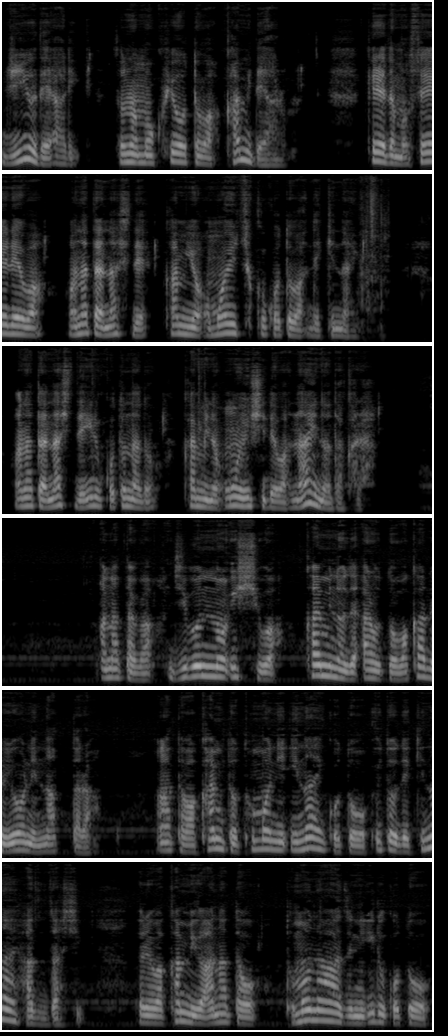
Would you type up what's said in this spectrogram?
自由であり、その目標とは神である。けれども精霊はあなたなしで神を思いつくことはできない。あなたなしでいることなど、神の恩意志ではないのだから。あなたが自分の意志は神のであるとわかるようになったら、あなたは神と共にいないことを意図できないはずだし、それは神があなたを伴わずにいることを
